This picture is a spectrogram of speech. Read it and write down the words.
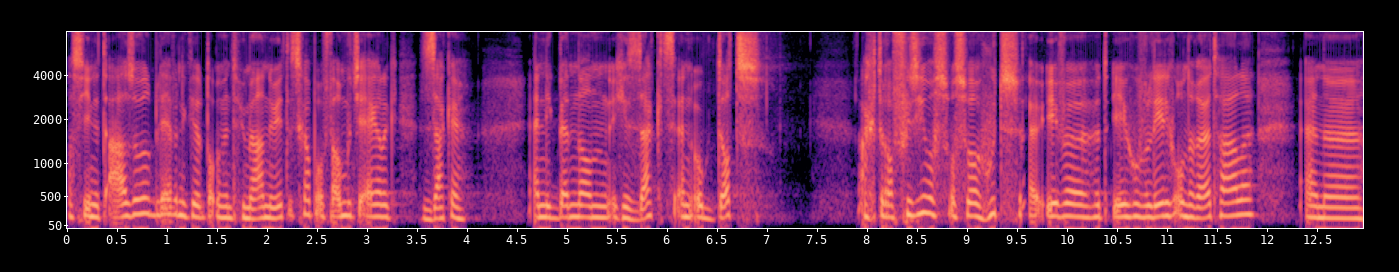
als je in het ASO wil blijven, ik deed op dat moment humane wetenschappen, ofwel moet je eigenlijk zakken. En ik ben dan gezakt en ook dat, achteraf gezien, was, was wel goed. Even het ego volledig onderuit halen. En eh,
